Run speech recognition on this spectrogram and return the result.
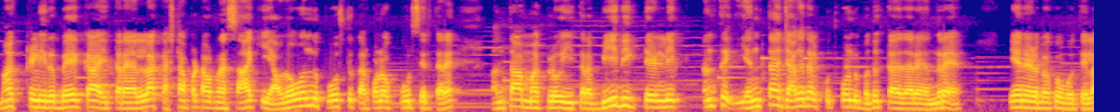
ಮಕ್ಳಿರ್ಬೇಕಾ? ಈ ತರ ಎಲ್ಲ ಕಷ್ಟಪಟ್ಟು ಅವ್ರನ್ನ ಸಾಕಿ ಯಾವುದೋ ಒಂದು ಪೋಸ್ಟ್ ಕರ್ಕೊಂಡೋಗಿ ಕೂರ್ಸಿರ್ತಾರೆ. ಅಂತ ಮಕ್ಕಳು ಈ ತರ ಬೀದಿಗೆ ತೆಳ್ಳಿ ಅಂತ ಎಂತ ಜಾಗದಲ್ಲಿ ಕುತ್ಕೊಂಡು ಬದುಕ್ತಾ ಇದ್ದಾರೆ ಅಂದ್ರೆ ಏನ್ ಹೇಳ್ಬೇಕು ಗೊತ್ತಿಲ್ಲ.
